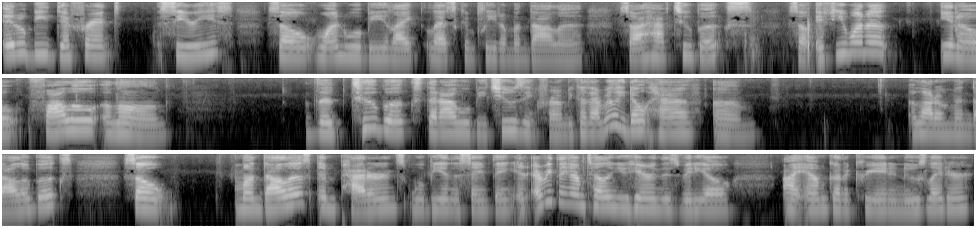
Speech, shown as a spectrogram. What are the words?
it'll be different series. So one will be like, let's complete a mandala. So I have two books. So if you want to, you know, follow along, the two books that I will be choosing from, because I really don't have um, a lot of mandala books. So mandalas and patterns will be in the same thing. And everything I'm telling you here in this video, I am going to create a newsletter,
